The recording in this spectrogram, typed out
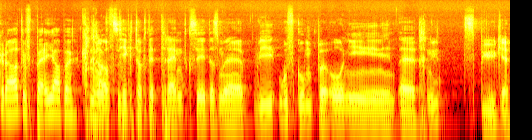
gerade auf die Beine Ich habe auf. TikTok den Trend gesehen, dass man wie aufgumpen ohne äh, die Knie zu beugen.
